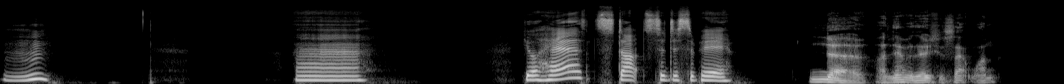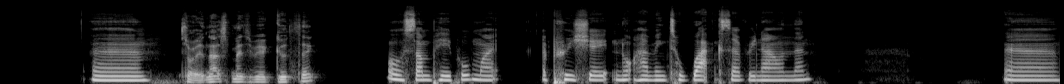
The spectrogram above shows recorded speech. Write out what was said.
Hmm. Uh, your hair starts to disappear. No, I never noticed that one. Um, Sorry, and that's meant to be a good thing? Or some people might appreciate not having to wax every now and then. Uh,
